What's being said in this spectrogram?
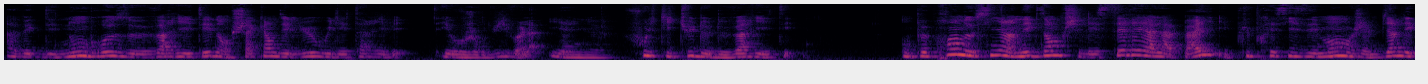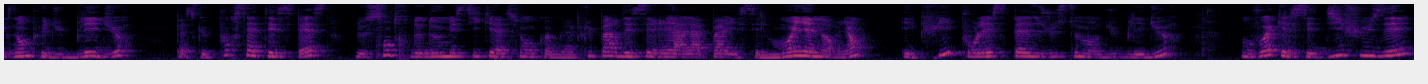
avec des nombreuses variétés dans chacun des lieux où il est arrivé. Et aujourd'hui, voilà, il y a une foultitude de variétés. On peut prendre aussi un exemple chez les céréales à paille, et plus précisément, moi j'aime bien l'exemple du blé dur, parce que pour cette espèce, le centre de domestication, comme la plupart des céréales à paille, c'est le Moyen-Orient. Et puis, pour l'espèce justement du blé dur, on voit qu'elle s'est diffusée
